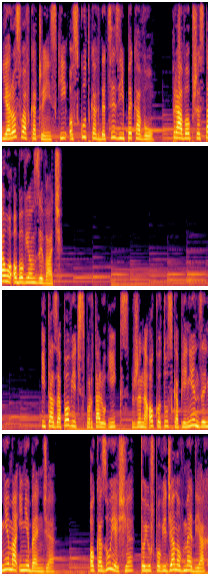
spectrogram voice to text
Jarosław Kaczyński o skutkach decyzji PKW. Prawo przestało obowiązywać. I ta zapowiedź z portalu X, że na oko Tuska pieniędzy nie ma i nie będzie. Okazuje się, to już powiedziano w mediach,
